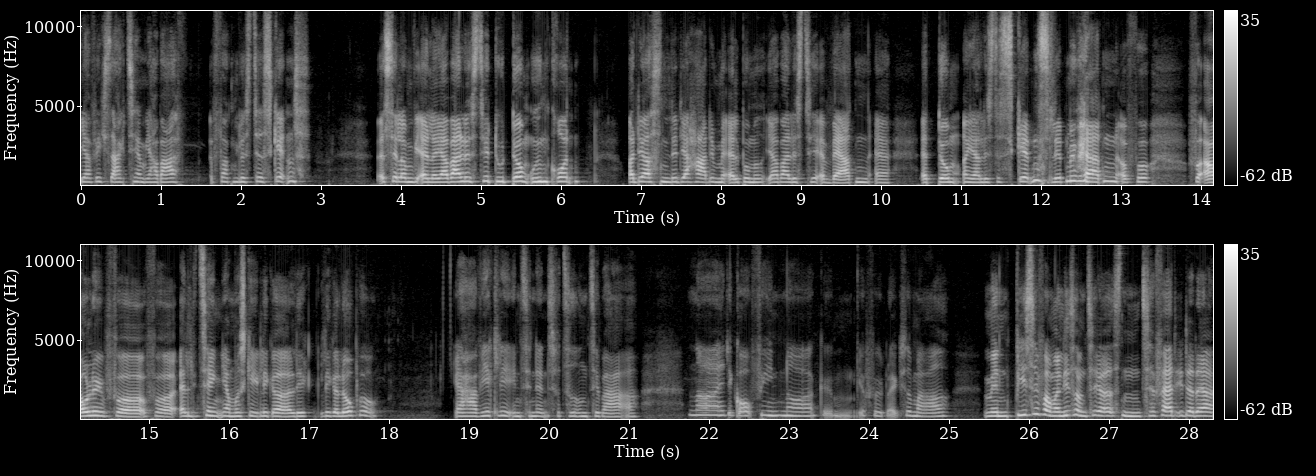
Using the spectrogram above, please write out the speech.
jeg fik sagt til ham, jeg har bare fucking lyst til at skændes. Selvom vi, eller jeg har bare lyst til, at du er dum uden grund. Og det er også sådan lidt, jeg har det med albummet. Jeg har bare lyst til, at verden er, er dum, og jeg har lyst til at skændes lidt med verden, og få, få afløb for, for alle de ting, jeg måske ligger, lig, ligger låg på. Jeg har virkelig en tendens for tiden til bare at nej, det går fint nok, øhm, jeg føler ikke så meget. Men Bisse får mig ligesom til at sådan, tage fat i det der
